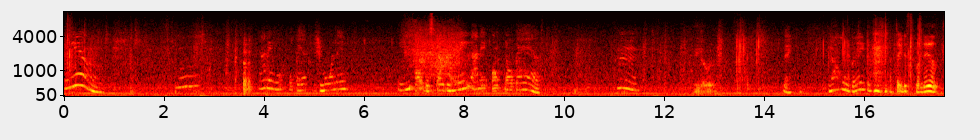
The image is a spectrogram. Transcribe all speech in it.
Yeah. I didn't want the bath this morning. You all disturbing me. I didn't want no bath. Hmm. You know it. No, baby. I think this is for lips.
